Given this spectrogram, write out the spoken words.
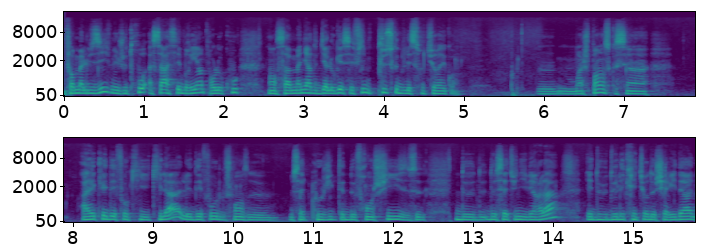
forme allusive, mais je trouve ça assez brillant pour le coup dans sa manière de dialoguer ces films, plus que de les structurer. Quoi. Moi, je pense que c'est un. Avec les défauts qu'il a, les défauts, je pense, de, de cette logique peut-être de franchise, de, de- de cet univers-là, et de, de l'écriture de Sheridan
